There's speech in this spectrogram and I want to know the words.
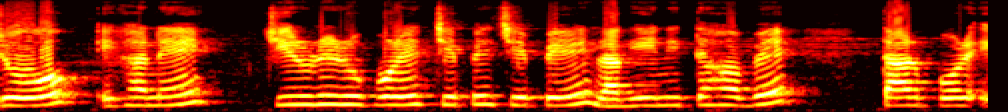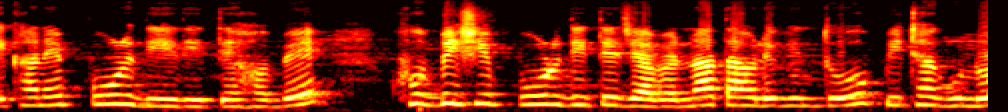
ডো এখানে চিরুনির উপরে চেপে চেপে লাগিয়ে নিতে হবে। তারপর এখানে পুর দিয়ে দিতে হবে। খুব বেশি পুর দিতে যাবে না, তাহলে কিন্তু পিঠাগুলো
